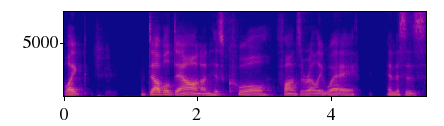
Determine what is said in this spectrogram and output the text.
like double down on his cool Fonzarelli way and this is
